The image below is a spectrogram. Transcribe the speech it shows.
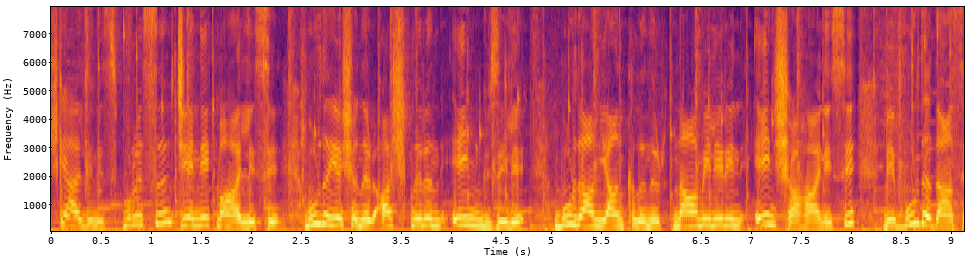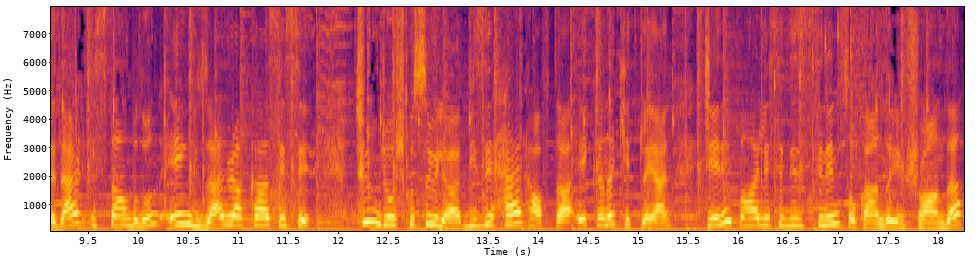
Hoş geldiniz. Burası Cennet Mahallesi. Burada yaşanır aşkların en güzeli. Buradan yankılanır namelerin en şahanesi ve burada dans eder İstanbul'un en güzel rakkasesi. Tüm coşkusuyla bizi her hafta ekrana kitleyen Cennet Mahallesi dizisinin sokağındayım şu anda.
